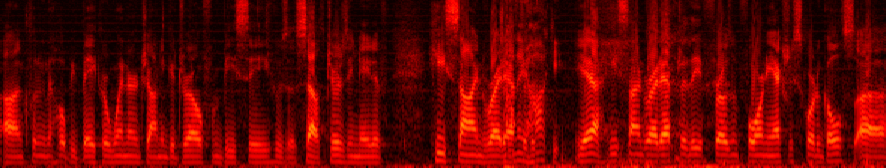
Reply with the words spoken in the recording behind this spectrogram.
uh, including the Hobey Baker winner Johnny Gaudreau from BC, who's a South Jersey native. He signed right Johnny after the- Hockey. yeah, he signed right after the Frozen Four, and he actually scored a goal. Uh,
